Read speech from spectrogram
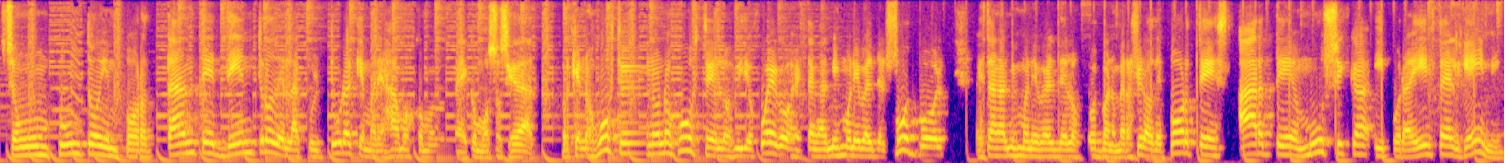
son un punto importante dentro de la cultura que manejamos como, eh, como sociedad. Porque nos guste o no nos guste, los videojuegos están al mismo nivel del fútbol, están al mismo nivel de los, bueno, me refiero a deportes, arte, música y por ahí está el gaming.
